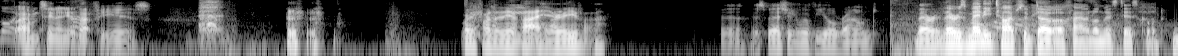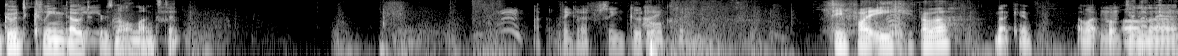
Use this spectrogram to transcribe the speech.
But I haven't seen any of that for years. Won't find any of that here either. Yeah, especially with your round. There, there is many types of Dota found on this Discord. Good, clean Dota is not amongst it. I don't think I've seen good or clean. Team fight E Dota. Nutkin. I might put Mm. on uh,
